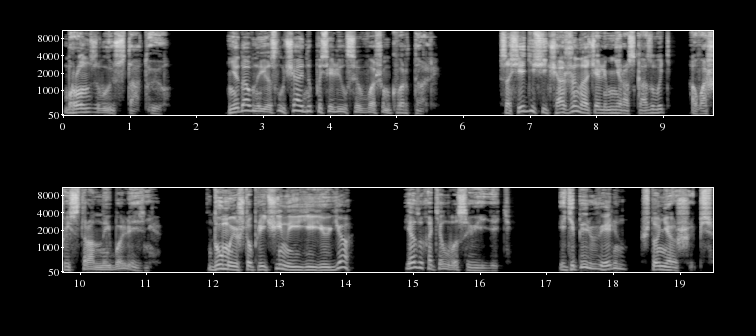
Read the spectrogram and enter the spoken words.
бронзовую статую. Недавно я случайно поселился в вашем квартале. Соседи сейчас же начали мне рассказывать о вашей странной болезни. Думая, что причиной ее я, я захотел вас видеть. И теперь уверен, что не ошибся.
